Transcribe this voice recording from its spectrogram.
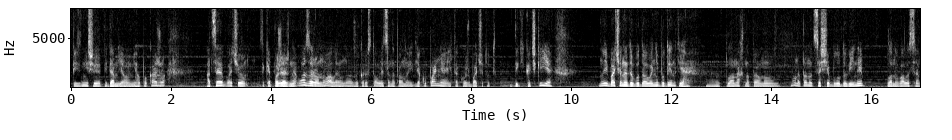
Пізніше підемо, я вам його покажу. А це бачу таке пожежне озеро, ну але воно використовується, напевно, і для купання, і також бачу тут дикі качки є. Ну і бачу недобудовані будинки. Е, В планах, напевно, ну, напевно, це ще було до війни. Планувалося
